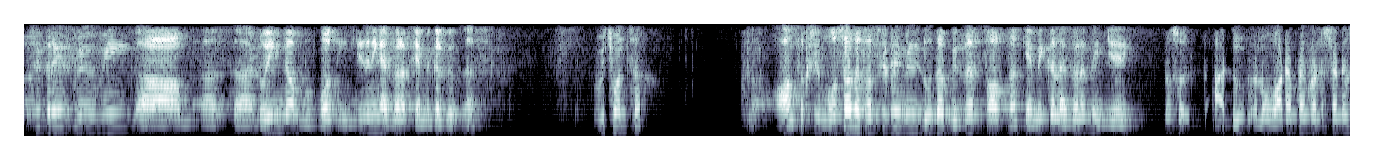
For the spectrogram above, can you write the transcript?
Subsidiaries will be um, uh, doing the both engineering as well as chemical business. Which one, sir? No, all most of the subsidiaries will do the business of the chemical as well as the engineering. No, so uh, do no. What I'm trying to understand is,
